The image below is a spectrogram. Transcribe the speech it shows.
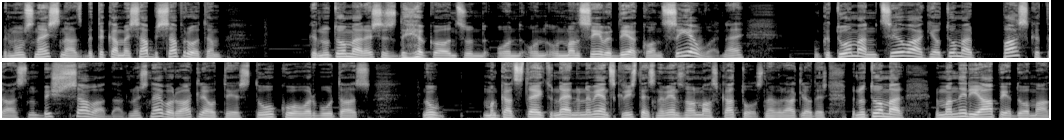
bet mums nesanāca. Bet tā kā mēs abi saprotam, ka nu, tomēr es esmu diakons un, un, un, un mana sieva ir diakona sieva? Un ka tomēr nu, cilvēki jau tomēr paskatās, nu, bišķi savādāk. Nu, es nevaru atļauties to, ko varbūt tās, nu, man kāds teiktu, nē, nu neviens kristietis, neviens normāls katolis nevar atļauties. Bet nu, tomēr nu, man ir jāpiedomā,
